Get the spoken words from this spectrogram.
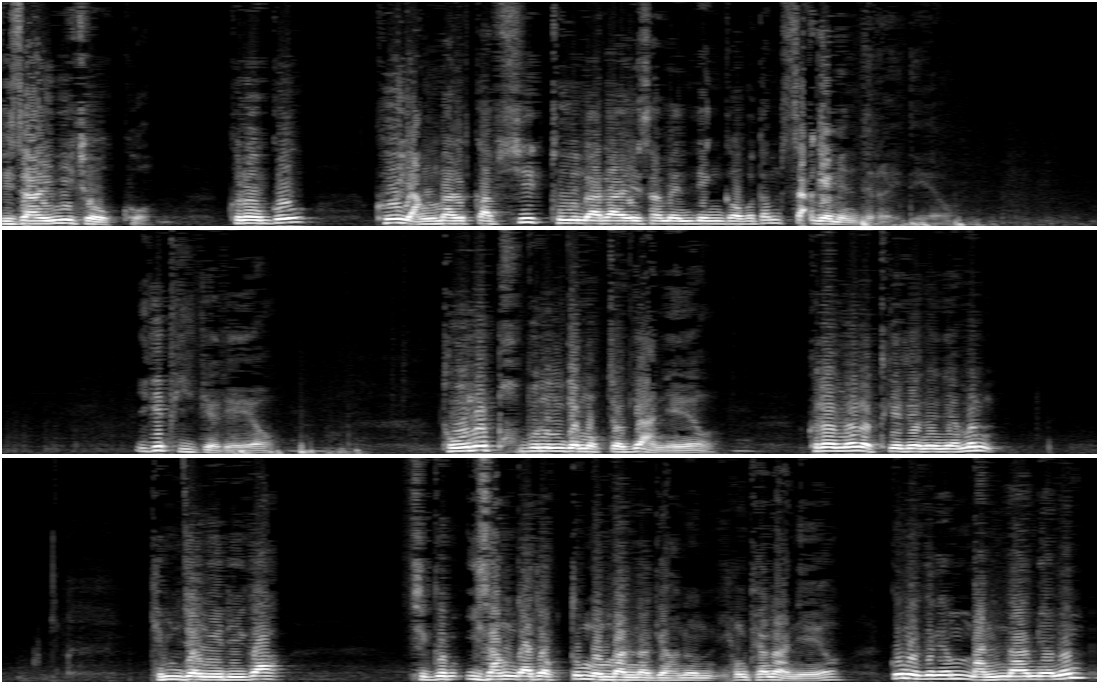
디자인이 좋고 그러고 그 양말 값이 두 나라에서 만든 것보다 싸게 만들어야 돼요. 이게 비결이에요. 돈을 퍼부는 게 목적이 아니에요. 그러면 어떻게 되느냐면 김정일이가 지금 이상가족도 못 만나게 하는 형편 아니에요. 그냥 만나면은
